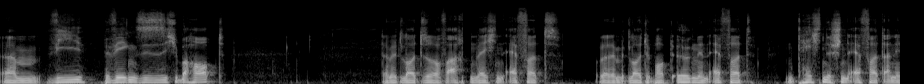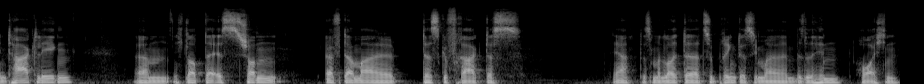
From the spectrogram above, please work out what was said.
ähm, wie bewegen sie sich überhaupt, damit Leute darauf achten, welchen Effort oder damit Leute überhaupt irgendeinen Effort, einen technischen Effort an den Tag legen. Ähm, ich glaube, da ist schon öfter mal das gefragt, dass ja, dass man Leute dazu bringt, dass sie mal ein bisschen hinhorchen,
